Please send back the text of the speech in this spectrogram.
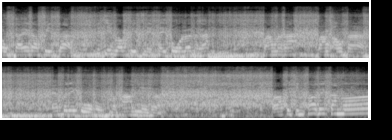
ตกใจค่ะปิดค่ะที่จริงเราปิดเน็ตในตัวแล้วนะคะ ฟังนะคะ ฟังเอาค่ะ แอมไม่ได้โกหกนะคะนี่ค่ะปาไปกินข้าวด้วยกันเลย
